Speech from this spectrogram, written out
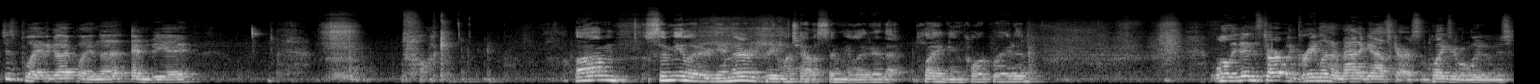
Just playing a guy playing that NBA. Um, simulator game. They already pretty much have a simulator that Plague incorporated. Well, they didn't start with Greenland or Madagascar, so the plague's gonna lose.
